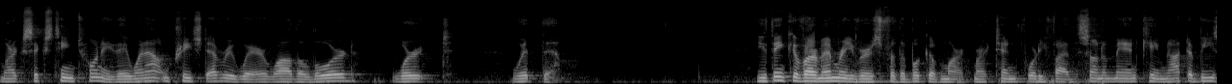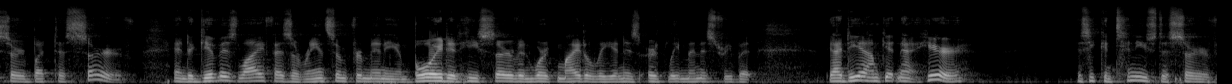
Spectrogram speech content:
Mark 16 20, they went out and preached everywhere while the Lord worked with them. You think of our memory verse for the book of Mark, Mark 10 45. The Son of Man came not to be served, but to serve and to give his life as a ransom for many. And boy, did he serve and work mightily in his earthly ministry. But the idea I'm getting at here is he continues to serve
